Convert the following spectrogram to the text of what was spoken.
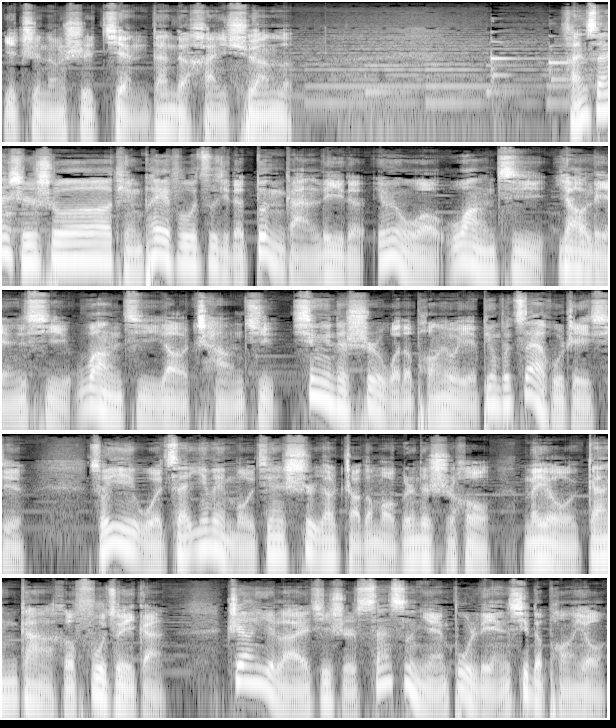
也只能是简单的寒暄了。”韩三十说：“挺佩服自己的钝感力的，因为我忘记要联系，忘记要常聚。幸运的是，我的朋友也并不在乎这些。”所以我在因为某件事要找到某个人的时候，没有尴尬和负罪感。这样一来，即使三四年不联系的朋友，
